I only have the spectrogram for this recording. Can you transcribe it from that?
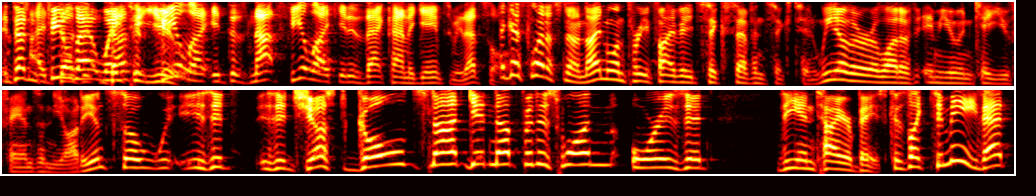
It doesn't feel that way to you. Feel like, it does not feel like it is that kind of game to me. That's all. I guess let us know 913-586-7610. We know there are a lot of MU and KU fans in the audience. So is it is it just Gold's not getting up for this one or is it the entire base? Cuz like to me that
